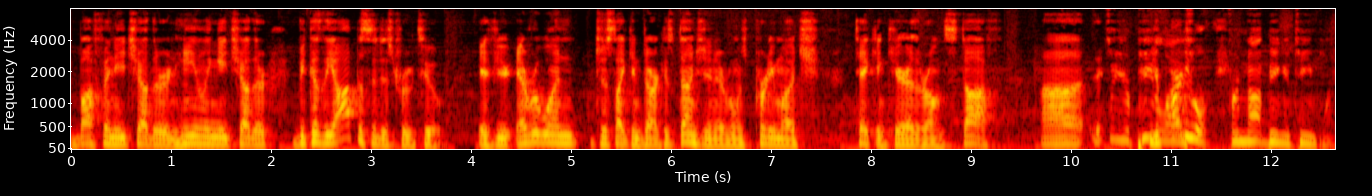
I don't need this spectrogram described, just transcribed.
buffing each other and healing each other because the opposite is true too. If you everyone just like in Darkest Dungeon, everyone's pretty much taking care of their own stuff. Uh, So you're your penalized party will for not being a team player.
